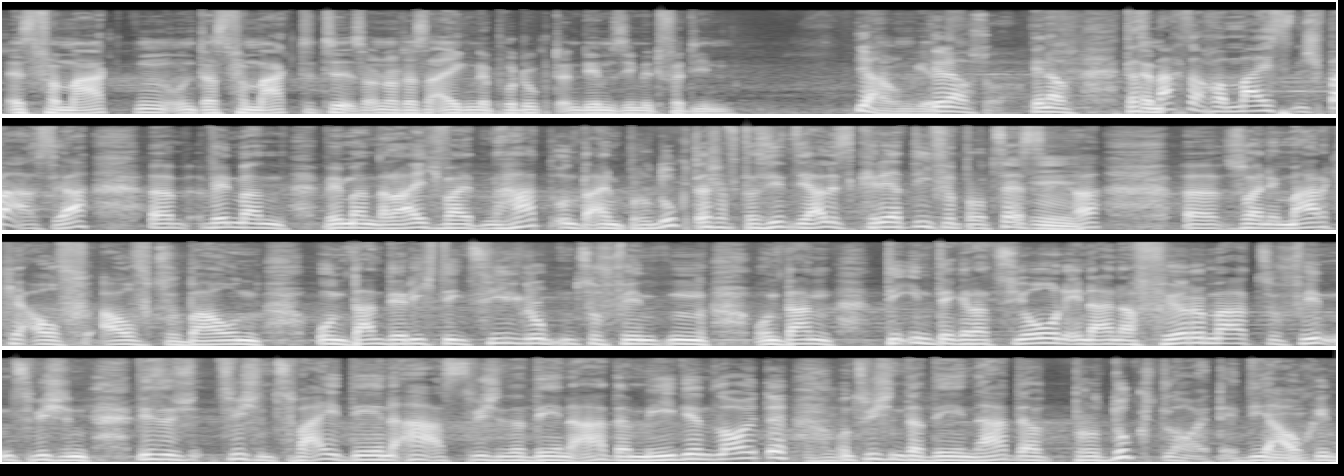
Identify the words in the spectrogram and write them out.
es vermarkten und das Vermarktete ist auch noch das eigene Produkt, an dem Sie mitverdienen. Ja, genau so. Genau. Das ähm, macht auch am meisten Spaß, ja. Ähm, wenn, man, wenn man Reichweiten hat und ein Produkt erschafft, das sind ja alles kreative Prozesse, mhm. ja. Äh, so eine Marke auf, aufzubauen und dann die richtigen Zielgruppen zu finden und dann die Integration in einer Firma zu finden zwischen, zwischen zwei DNAs, zwischen der DNA der Medienleute mhm. und zwischen der DNA der Produktleute, die mhm. auch in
